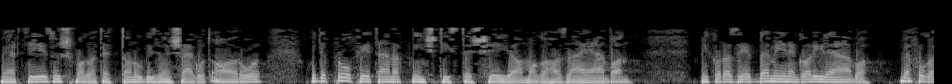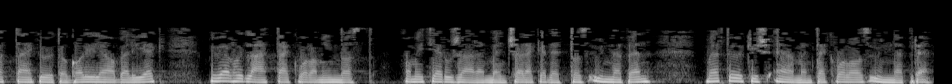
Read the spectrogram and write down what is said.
mert Jézus maga tett tanúbizonyságot arról, hogy a profétának nincs tisztessége a maga hazájában. Mikor azért beméne Galileába, befogadták őt a Galilea beliek, mivel hogy látták valamindazt, amit Jeruzsálemben cselekedett az ünnepen, mert ők is elmentek vala az ünnepre.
